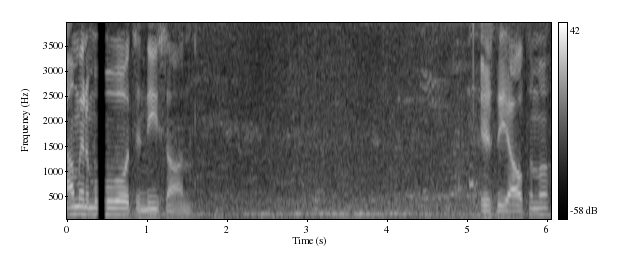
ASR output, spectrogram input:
Now I'm gonna move over to Nissan. Here's the Altima.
